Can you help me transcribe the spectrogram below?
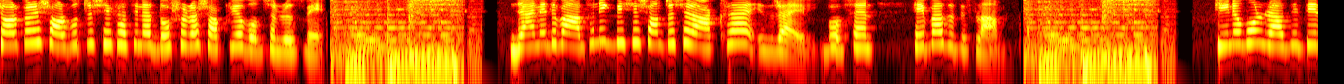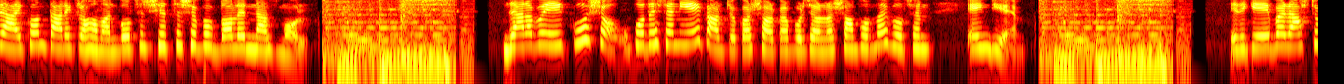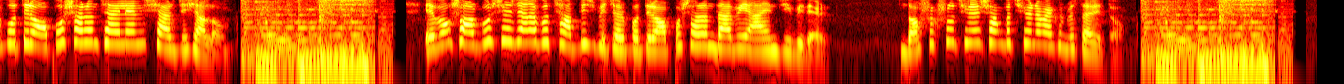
সরকারের সর্বোচ্চ শেখ হাসিনার দোসরা সক্রিয় বলছেন রুজবে জানিয়ে দেব আধুনিক বিশ্বে সন্ত্রাসের আখড়া ইসরায়েল, বলছেন হেফাজত ইসলাম। তৃণমূল রাজনীতির আইকন তারেক রহমান, বলছেন স্বেচ্ছাসেবক দলের নাজমুল। জানাব একুশ উপদেষ্টা নিয়ে কার্যকর সরকার পরিচালনা সম্ভব নয়, বলছেন এনডিএম। এদিকে এবার রাষ্ট্রপতির অপসারণ চাইলেন শারজিস আলম। এবং সর্বশেষ জানাব ছাব্বিশ বিচারপতির অপসারণ দাবি আইনজীবীদের। দর্শক শুনছিলেন সংবাদ শিরোনাম এখন বিস্তারিত।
